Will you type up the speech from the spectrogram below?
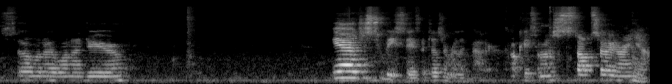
So what I wanna do, yeah, just to be safe, it doesn't really matter. Okay, so I'm gonna stop sewing right now.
